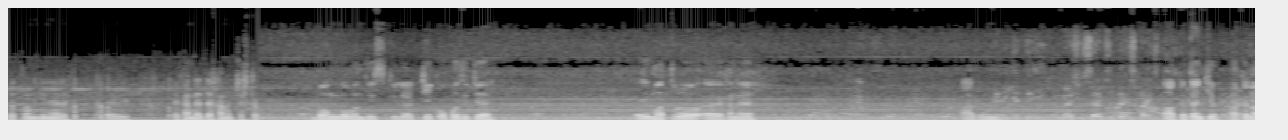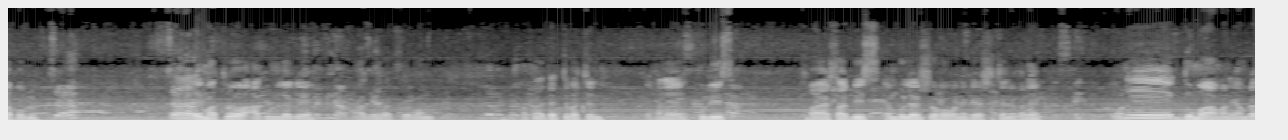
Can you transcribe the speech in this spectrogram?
বেতন গিনের এই এখানে দেখানোর চেষ্টা। বঙ্গবন্ধু স্কুলের ঠিক অপোজিটে এইমাত্র এখানে আগুন? Okay thank you okay no problem Sir? এই মাত্র আগুন লেগে আগুন লাগছে এবং আপনারা দেখতে পাচ্ছেন, এখানে পুলিশ, ফায়ার সার্ভিস, অ্যাম্বুলেন্স সহ অনেকে এসেছেন এখানে অনেক দুমা মানে আমরা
